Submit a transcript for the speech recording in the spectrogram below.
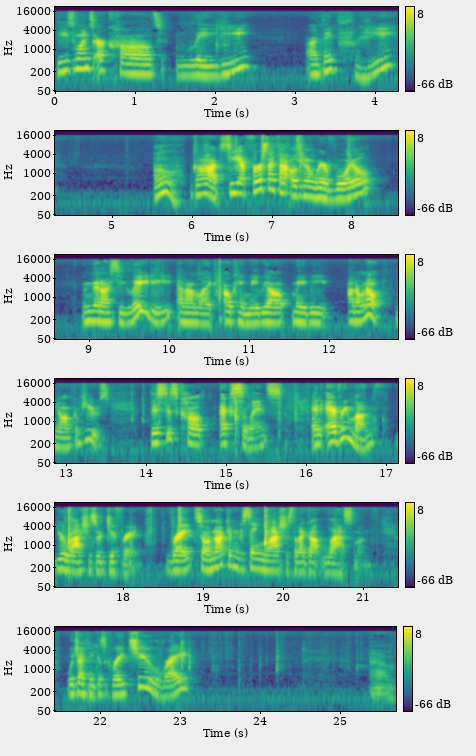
These ones are called Lady. Aren't they pretty? Oh, God. See, at first I thought I was going to wear Royal. And then I see Lady. And I'm like, okay, maybe I'll, maybe, I don't know. Now I'm confused. This is called Excellence. And every month, your lashes are different, right? So I'm not getting the same lashes that I got last month, which I think is great too, right? Um,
